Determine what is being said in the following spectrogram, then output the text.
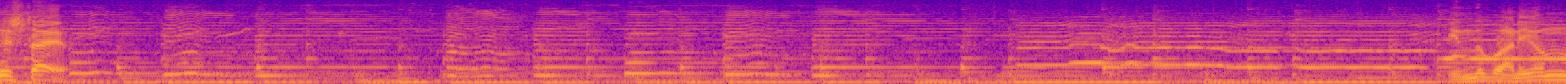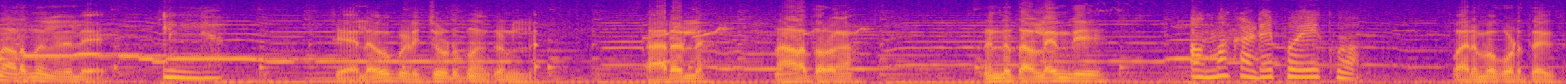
വീട് ഇഷ്ടായോ ഇന്ന് പണിയൊന്നും നടന്നില്ലല്ലേ? ഇല്ല. ചെലവ് പിടിച്ചുകൊടുത്ത് നിൽക്കണില്ല. സാരല്ല നാളെ തുടങ്ങാം. നിന്റെ തള്ളേന്തി അമ്മ കടയിൽ പോയേക്കുവാ. വരുമ്പോ കൊടുത്തേക്ക്.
